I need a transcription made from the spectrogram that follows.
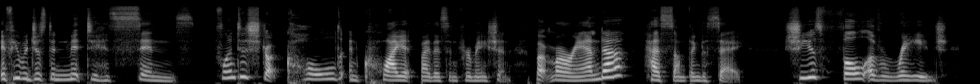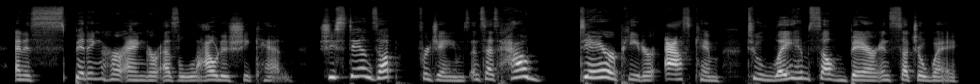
if he would just admit to his sins. Flint is struck cold and quiet by this information, but Miranda has something to say. She is full of rage and is spitting her anger as loud as she can. She stands up for James and says, How dare Peter ask him to lay himself bare in such a way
